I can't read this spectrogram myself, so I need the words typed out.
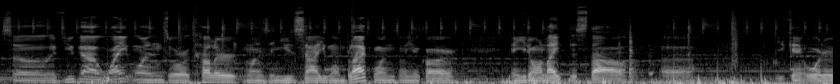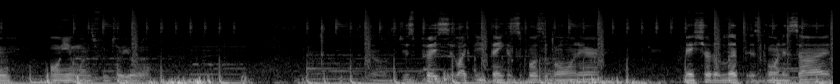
So if you got white ones or colored ones and you decide you want black ones on your car and you don't like the style, uh, you can order OEM ones from Toyota. Just place it like you think it's supposed to go on there. Make sure the lip is going inside.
